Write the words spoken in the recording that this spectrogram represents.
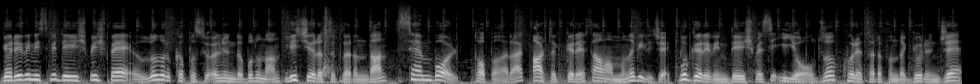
Görevin ismi değişmiş ve Lunar kapısı önünde bulunan Lich yaratıklarından sembol toplanarak artık görev tamamlanabilecek. Bu görevin değişmesi iyi oldu. Kore tarafında görünce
